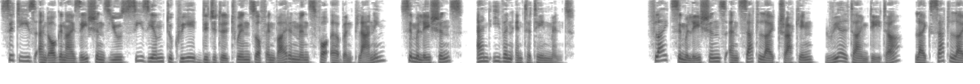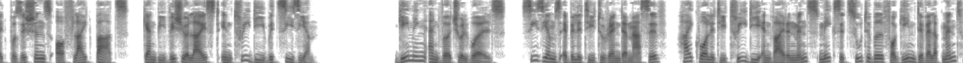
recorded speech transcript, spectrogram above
Cities and organizations use Cesium to create digital twins of environments for urban planning, simulations, and even entertainment. flight simulations and satellite tracking, real-time data, like satellite positions or flight paths, can be visualized in 3D with Cesium. Gaming and virtual worlds. Cesium's ability to render massive, high-quality 3D environments makes it suitable for game development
